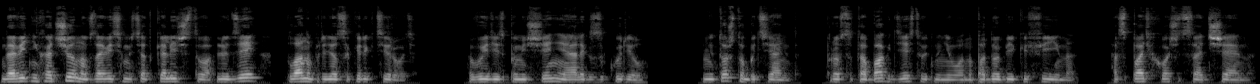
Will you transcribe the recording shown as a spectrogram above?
Давить не хочу, но в зависимости от количества людей планы придется корректировать. Выйдя из помещения, Алекс закурил. Не то чтобы тянет, просто табак действует на него наподобие кофеина, а спать хочется отчаянно.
